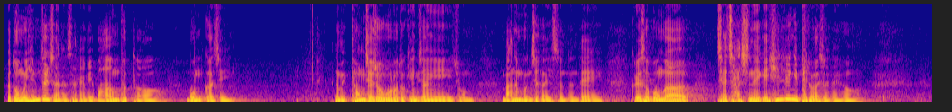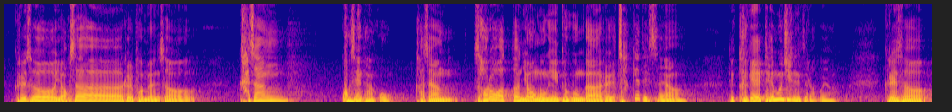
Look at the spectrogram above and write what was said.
그러니까 너무 힘들잖아요. 사람이 마음부터 몸까지. 그다음에 경제적으로도 굉장히 좀 많은 문제가 있었는데 그래서 뭔가 제 자신에게 힐링이 필요하잖아요. 그래서 역사를 보면서 가장 고생하고 가장 서러웠던 영웅이 누군가를 찾게 됐어요. 근데 그게 태무진이더라고요. 그래서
